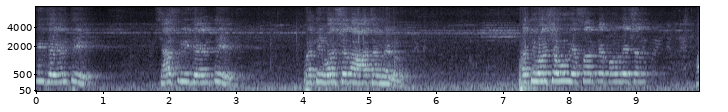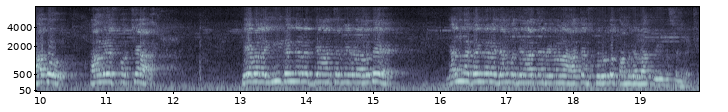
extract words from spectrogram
ಜಯಂತಿ, ಶಾಸ್ತ್ರಿ ಜಯಂತಿ ಪ್ರತಿ ವರ್ಷದ ಆಚರಣೆಗಳು. ಪ್ರತಿ ವರ್ಷವೂ ಎಸ್ ಆರ್ ಕೆ ಫೌಂಡೇಶನ್ ಹಾಗೂ ಕಾಂಗ್ರೆಸ್ ಪಕ್ಷ ಕೇವಲ ಈ ಗಣ್ಯರ ದಿನಾಚರಣೆಗಳಲ್ಲದೆ ಎಲ್ಲ ಗಣ್ಯರ ಜನ್ಮ ದಿನಾಚರಣೆಗಳನ್ನು ಆಚರಿಸುತ್ತಿರುವುದು ತಮಗೆಲ್ಲ ತಿಳಿದ ಸಂಗತಿ.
